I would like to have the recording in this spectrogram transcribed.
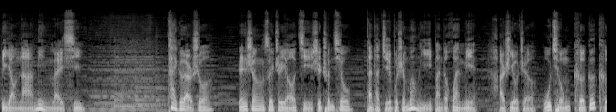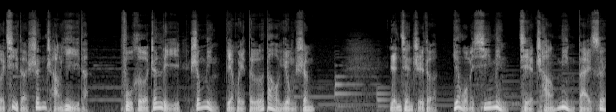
必要拿命来惜。泰戈尔说：“人生虽只有几十春秋。”但它绝不是梦一般的幻灭，而是有着无穷可歌可泣的深长意义的。附和真理，生命便会得到永生。人间值得，愿我们惜命且长命百岁。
